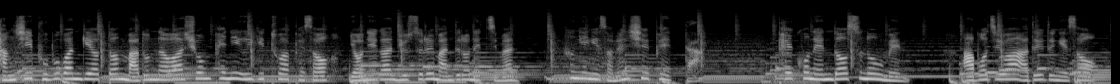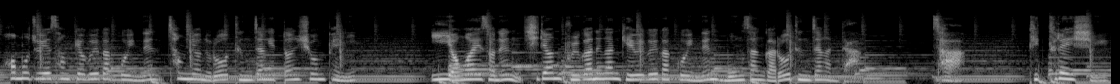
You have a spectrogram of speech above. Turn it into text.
당시 부부관계였던 마돈나와 쇼 펜이 의기투합해서 연예가 뉴스를 만들어냈지만 흥행에서는 실패했다. 펠콘 앤더 스노우맨, 아버지와 아들 등에서 허무주의 성격을 갖고 있는 청년으로 등장했던 쇼 펜이 이 영화에서는 실현 불가능한 계획을 갖고 있는 몽상가로 등장한다. 4. 딕 트레이시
